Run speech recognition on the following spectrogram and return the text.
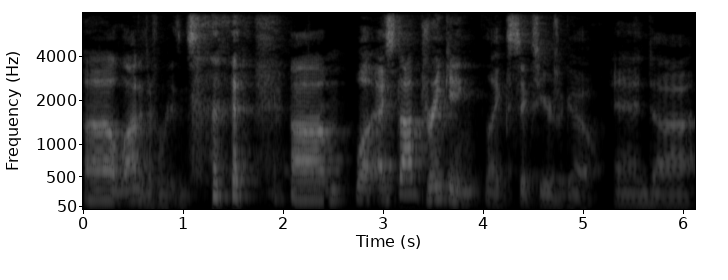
Uh, a lot of different reasons. um, well, I stopped drinking like six years ago, and uh,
